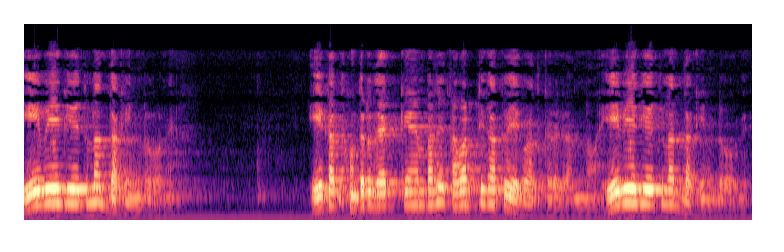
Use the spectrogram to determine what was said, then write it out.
ඒ වේගය තුලක් දකින්න ඕනේ. ඒකත් හොඳට දැක්කයන් පස්සේ තවත් ටිකක් වේගවත් කරගන්නවා. ඒ වේගය තුලක් දකින්න ඕනේ.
